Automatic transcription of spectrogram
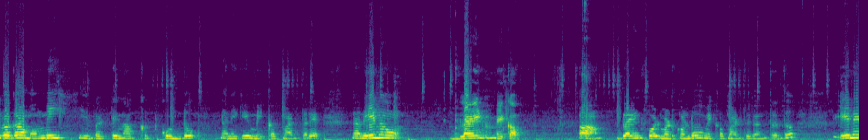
ಇವಾಗ ಮಮ್ಮಿ ಈ ಬಟ್ಟೆನ ಕಟ್ಕೊಂಡು ನನಗೆ ಮೇಕಪ್ ಮಾಡ್ತಾರೆ. ನಾನೇನು ಬ್ಲೈಂಡ್ ಮೇಕಪ್ ಹಾಂ ಬ್ಲೈಂಡ್ ಫೋಲ್ಡ್ ಮಾಡಿಕೊಂಡು ಮೇಕಪ್ ಮಾಡ್ತಿರೋಂಥದ್ದು. ಏನೇ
